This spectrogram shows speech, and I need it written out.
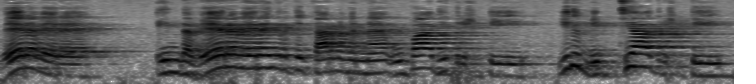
வேற வேற. இந்த வேற வேறங்கிறதுக்கு காரணம் என்ன? உபாதி திருஷ்டி. இது மித்யா திருஷ்டி.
